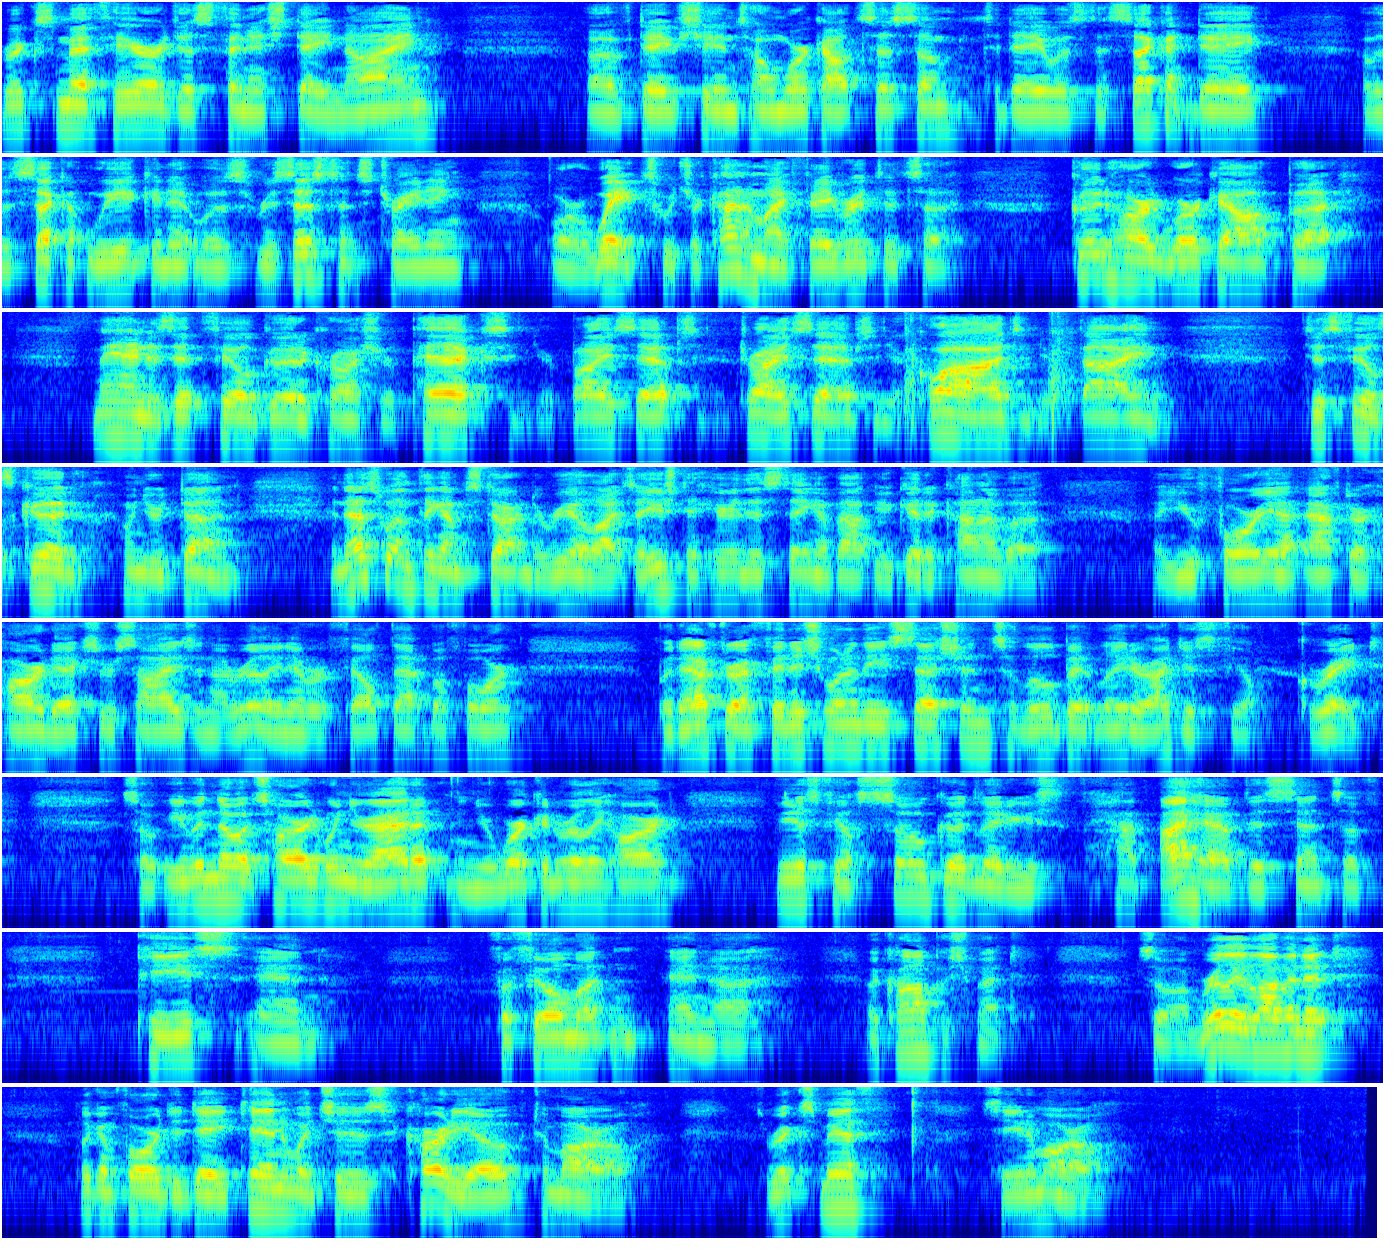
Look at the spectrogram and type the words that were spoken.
Rick Smith here, just finished day nine of Dave Sheahan's home workout system. Today was the second day of the second week and it was resistance training or weights, which are kind of my favorite. It's a good hard workout, but man, does it feel good across your pecs and your biceps and your triceps and your quads and your thigh. And just feels good when you're done. And that's one thing I'm starting to realize. I used to hear this thing about you get a kind of a a euphoria after hard exercise, and I really never felt that before. But after I finish one of these sessions, a little bit later, I just feel great. So even though it's hard when you're at it and you're working really hard, you just feel so good later. You have, I have this sense of peace and fulfillment and, and uh, accomplishment. So I'm really loving it. Looking forward to day 10, which is cardio tomorrow. It's Rick Smith. See you tomorrow.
